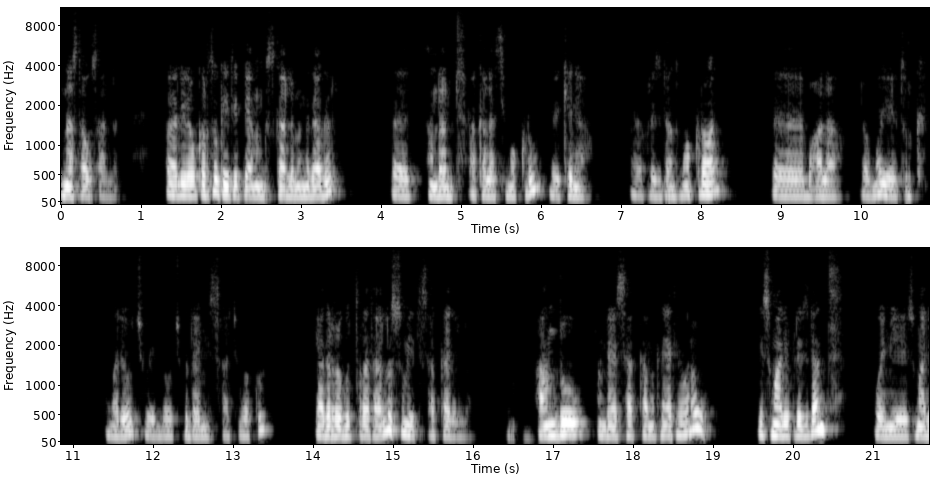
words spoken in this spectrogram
እናስታውሳለን። ሌላው ቀርቶ ከኢትዮጵያ መንግስት ጋር ለመነጋገር አንዳንድ አካላት ሲሞክሩ የኬንያ ፕሬዚዳንት ሞክረዋል። በኋላ ደግሞ የቱርክ መሪዎች ወይም በውጭ ጉዳይ ሚኒስትራቸው በኩል ያደረጉት ጥረት አለ። እሱም የተሳካ አይደለም። አንዱ እንዳይሳካ ምክንያት የሆነው የሶማሌ ፕሬዚዳንት ወይም የሶማሌ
